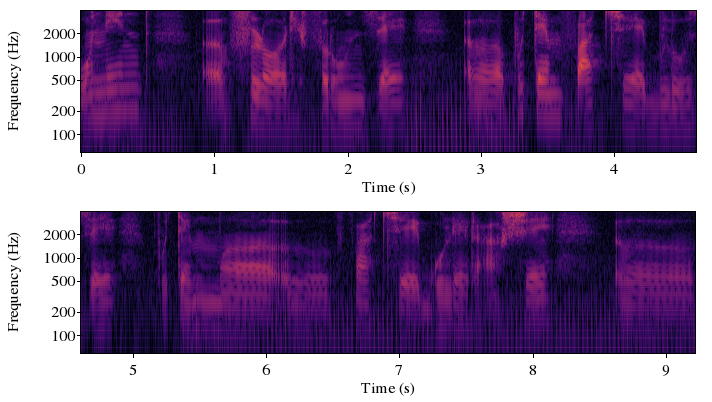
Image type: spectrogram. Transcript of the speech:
unind flori, frunze, Uh, putem face bluze, putem uh, face gulerașe, uh,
